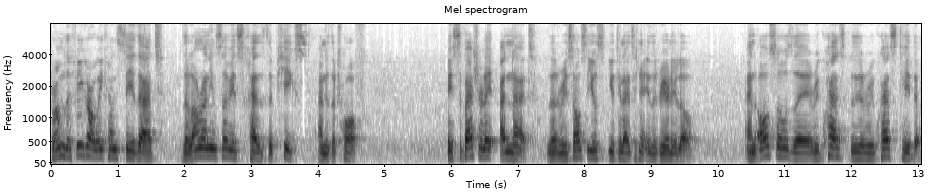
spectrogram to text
From the figure, we can see that the long-running service has the peaks and the trough. Especially at night, the resource use utilization is really low. And also the, request, the requested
